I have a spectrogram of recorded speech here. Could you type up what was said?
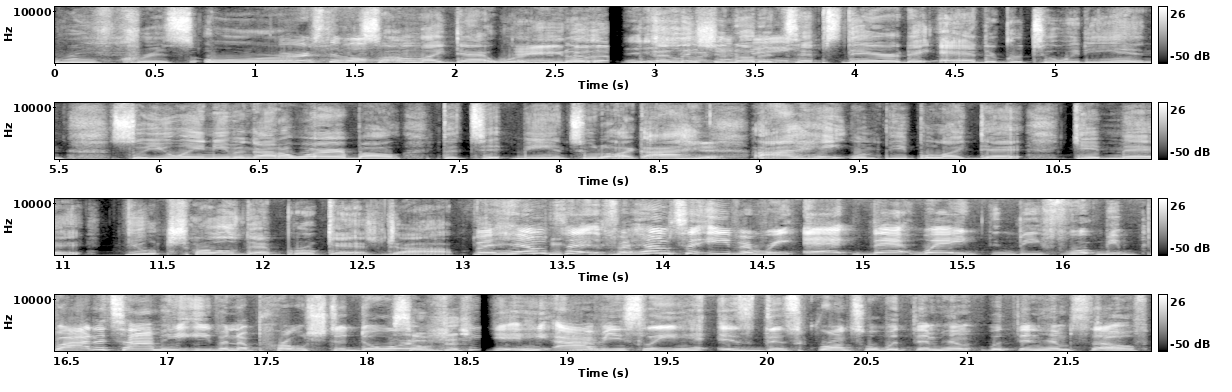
Ruth's Chris or First of all- something like that where you know the, the- at least you know the Short tips there they add the gratuity in so you ain't even got to worry about the tip being too. like I Yeah. I hate when people like that get mad you chose that broke ass job for him to for him to even react that way before by the time he even approached the door So just- yeah he obviously is disgruntled within him within himself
